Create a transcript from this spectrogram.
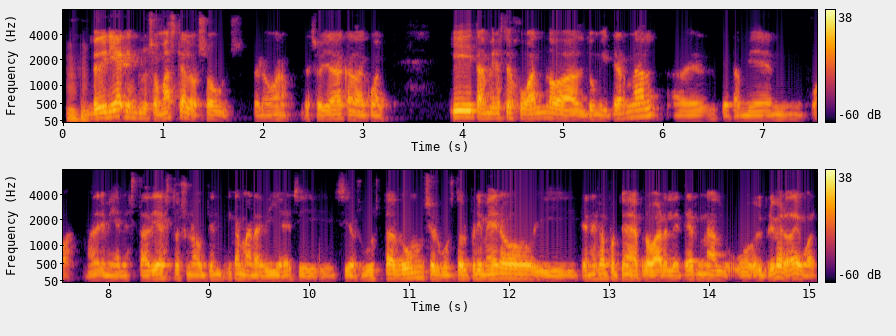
Yo diría que incluso más que a los Souls, pero bueno, eso ya cada cual. Y también estoy jugando al Doom Eternal, a ver, que también, madre mía, en Stadia esto es una auténtica maravilla. ¿eh? Si, si, os gusta Doom, si os gustó el primero y tenéis la oportunidad de probar el Eternal, o el primero, da igual,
